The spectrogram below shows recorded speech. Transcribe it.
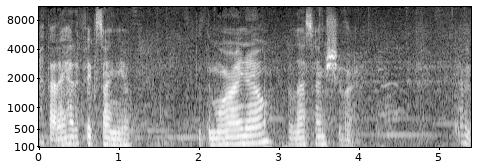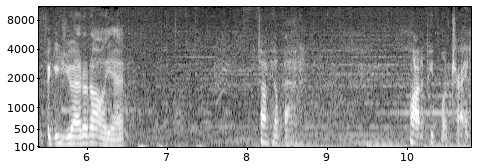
I thought I had a fix on you. But the more I know, the less I'm sure. I haven't figured you out at all yet. Don't feel bad. A lot of people have tried.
